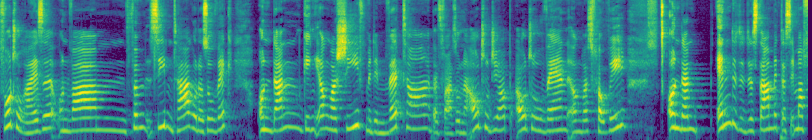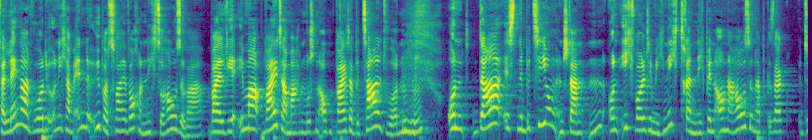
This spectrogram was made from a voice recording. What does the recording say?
Fotoreise und war hm, fünf, sieben Tage oder so weg. Und dann ging irgendwas schief mit dem Wetter, das war so eine Autojob, Autovan, irgendwas VW und dann endete das damit, dass immer verlängert wurde und ich am Ende über zwei Wochen nicht zu Hause war, weil wir immer weitermachen mussten, auch weiter bezahlt wurden. Und da ist eine Beziehung entstanden und ich wollte mich nicht trennen. Ich bin auch nach Hause und habe gesagt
